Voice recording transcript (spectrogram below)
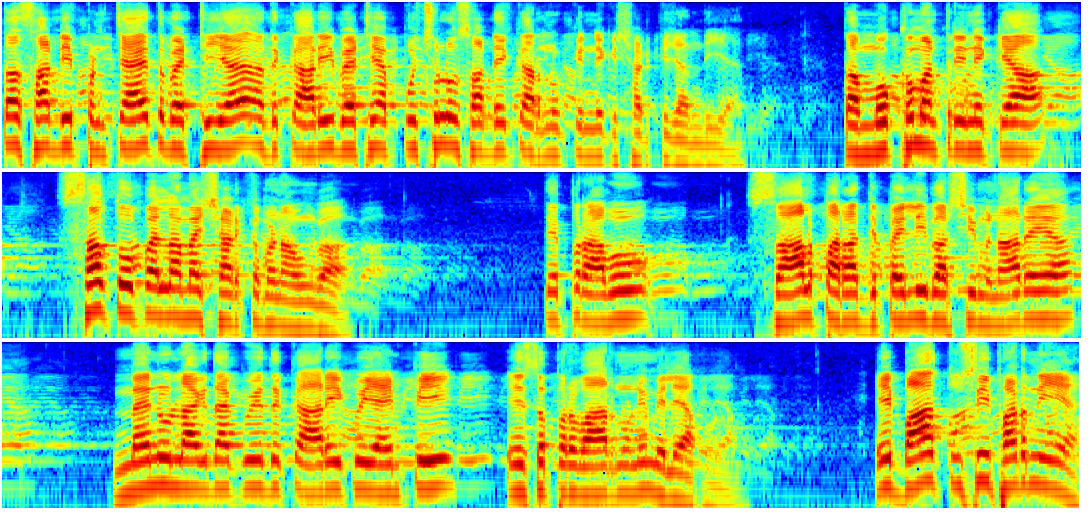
ਤਾਂ ਸਾਡੀ ਪੰਚਾਇਤ ਬੈਠੀ ਹੈ ਅਧਿਕਾਰੀ ਬੈਠੇ ਆ, ਪੁੱਛ ਲਓ ਸਾਡੇ ਘਰ ਨੂੰ ਕਿੰਨੀ ਕੁ ਸੜਕ ਜਾਂਦੀ ਹੈ ਤਾਂ ਮੁੱਖ ਮੰਤਰੀ ਨੇ ਕਿਹਾ, ਸਭ ਤੋਂ ਪਹਿਲਾਂ ਮੈਂ ਸੜਕ ਬਣਾਉਂਗਾ ਤੇ ਭਰਾਵੋ, ਸਾਲ ਭਰ ਅੱਜ ਪਹਿਲੀ ਵਰਸ਼ੀ ਮਨਾ ਰਹੇ ਆ। ਮੈਨੂੰ ਲੱਗਦਾ ਕੋਈ ਅਧਿਕਾਰੀ, ਕੋਈ ਐਮਪੀ ਇਸ ਪਰਿਵਾਰ ਨੂੰ ਨਹੀਂ ਮਿਲਿਆ ਹੋਣਾ। ਇਹ ਬਾਤ ਤੁਸੀਂ ਫੜਨੀ ਹੈ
